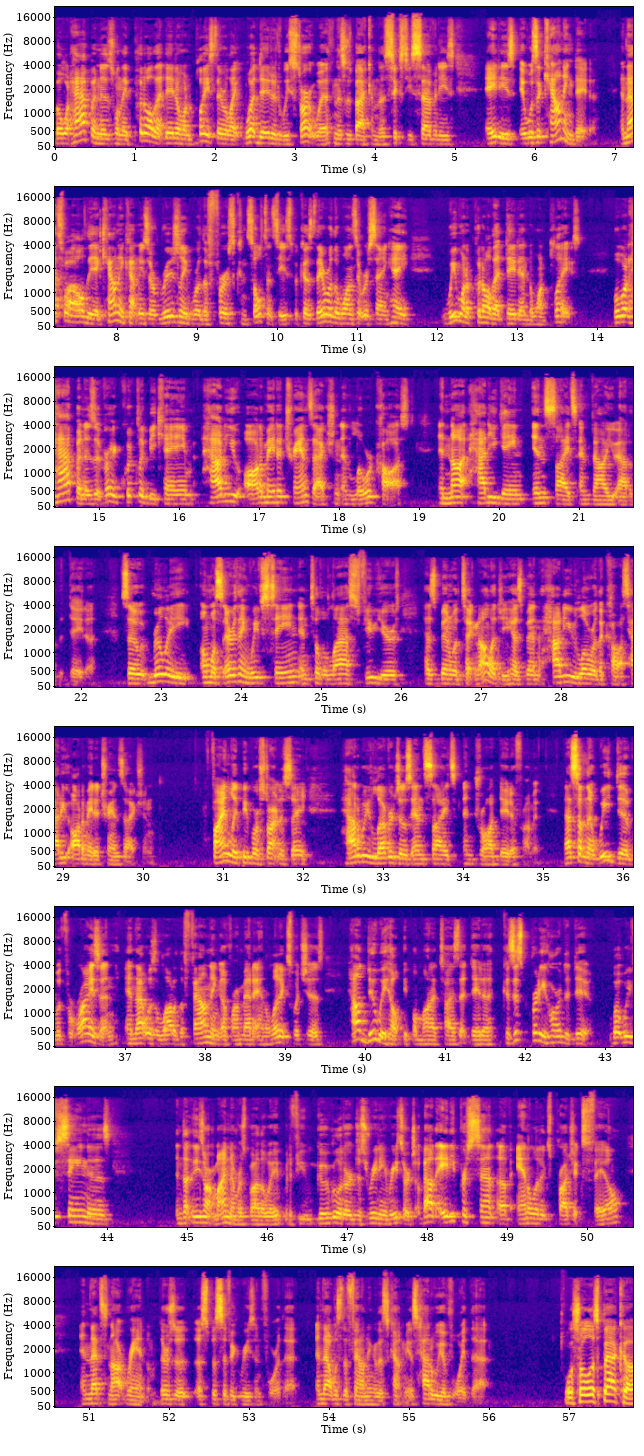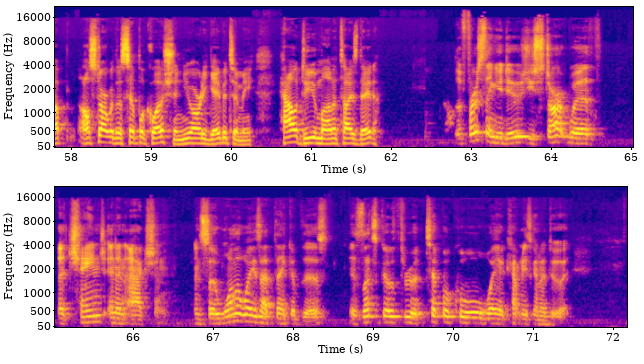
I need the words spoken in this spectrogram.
But what happened is when they put all that data in one place, they were like, what data do we start with? And this was back in the 60s, 70s, 80s. It was accounting data. And that's why all the accounting companies originally were the first consultancies because they were the ones that were saying, hey, we want to put all that data into one place. But what happened is it very quickly became how do you automate a transaction and lower cost, and not how do you gain insights and value out of the data. So, really, almost everything we've seen until the last few years has been with technology has been how do you lower the cost? How do you automate a transaction? Finally, people are starting to say, how do we leverage those insights and draw data from it? That's something that we did with Verizon, and that was a lot of the founding of Armeta Analytics, which is how do we help people monetize that data? Because it's pretty hard to do. What we've seen is, and these aren't my numbers, by the way, but if you Google it or just reading research, about 80% of analytics projects fail, and that's not random. There's a, a specific reason for that. And that was the founding of this company is how do we avoid that? Well, so let's back up. I'll start with a simple question. You already gave it to me. How do you monetize data? The first thing you do is you start with a change in an action. And so, one of the ways I think of this is let's go through a typical way a company's going to do it.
